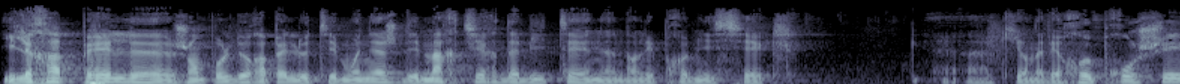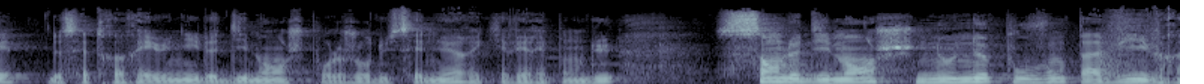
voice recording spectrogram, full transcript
Il rappelle, Jean-Paul II rappelle le témoignage des martyrs d'Abitaine dans les premiers siècles, euh, qui en avaient reproché de s'être réunis le dimanche pour le jour du Seigneur et qui avaient répondu Sans le dimanche, nous ne pouvons pas vivre.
